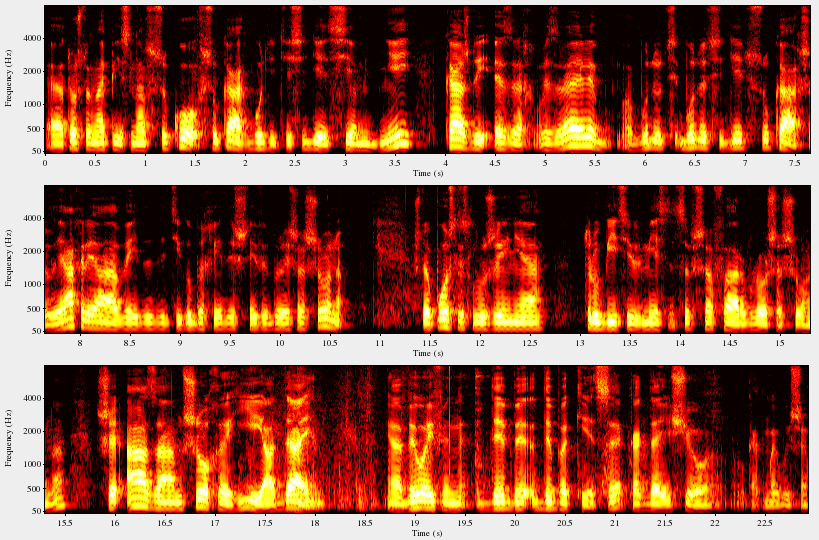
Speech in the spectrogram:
Э, то, что написано в, суко, в суках будете сидеть семь дней, каждый эзрах в Израиле будут, будут сидеть в суках. Что после служения трубите в месяц в шафар в Рошашона. Шеаза амшоха ги адаин – Э, Беойфен дебакесе, когда еще, как мы выше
